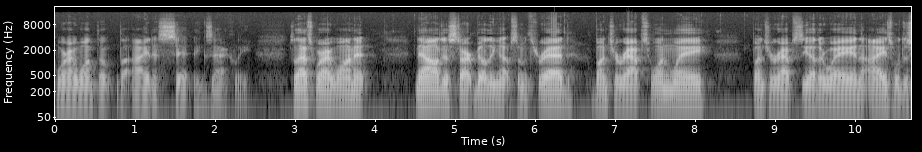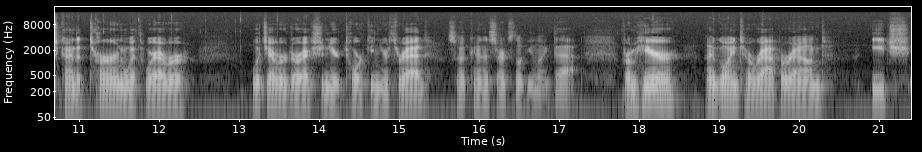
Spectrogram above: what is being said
where I want the, the eye to sit exactly. So that's where I want it. Now I'll just start building up some thread, bunch of wraps one way, bunch of wraps the other way, and the eyes will just kind of turn with wherever, whichever direction you're torquing your thread. So it kind of starts looking like that. From here, I'm going to wrap around each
